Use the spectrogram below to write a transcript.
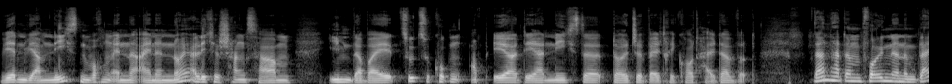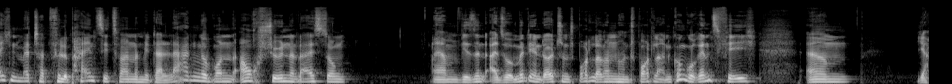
werden wir am nächsten Wochenende eine neuerliche Chance haben, ihm dabei zuzugucken, ob er der nächste deutsche Weltrekordhalter wird. Dann hat im folgenden, im gleichen Match hat Philipp Heinz die 200 Meter Lagen gewonnen, auch schöne Leistung. Ähm, wir sind also mit den deutschen Sportlerinnen und Sportlern konkurrenzfähig. Ähm, Ja,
